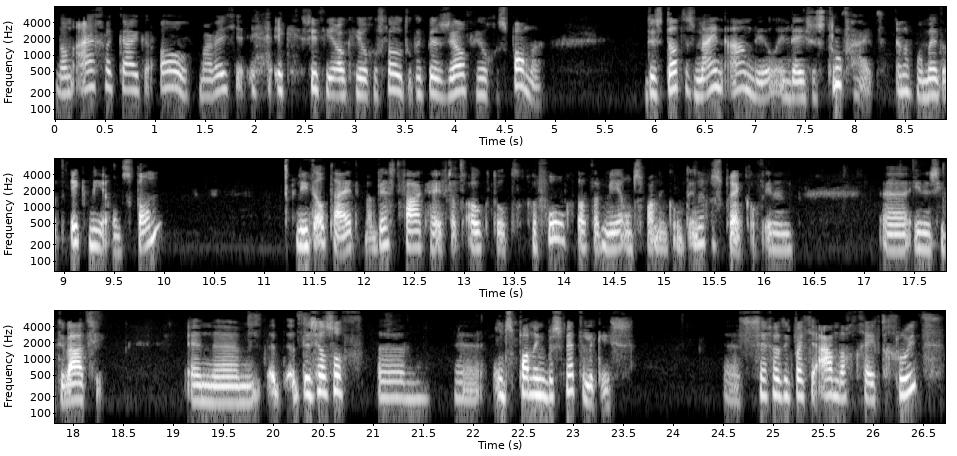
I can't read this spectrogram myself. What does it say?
dan eigenlijk kijken, oh, maar weet je, ik zit hier ook heel gesloten of ik ben zelf heel gespannen. Dus dat is mijn aandeel in deze stroefheid. En op het moment dat ik meer ontspan, niet altijd, maar best vaak heeft dat ook tot gevolg dat er meer ontspanning komt in een gesprek of in een, uh, in een situatie. En um, het, is alsof um, uh, ontspanning besmettelijk is. Uh, ze zeggen dat ik wat je aandacht geeft groeit.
